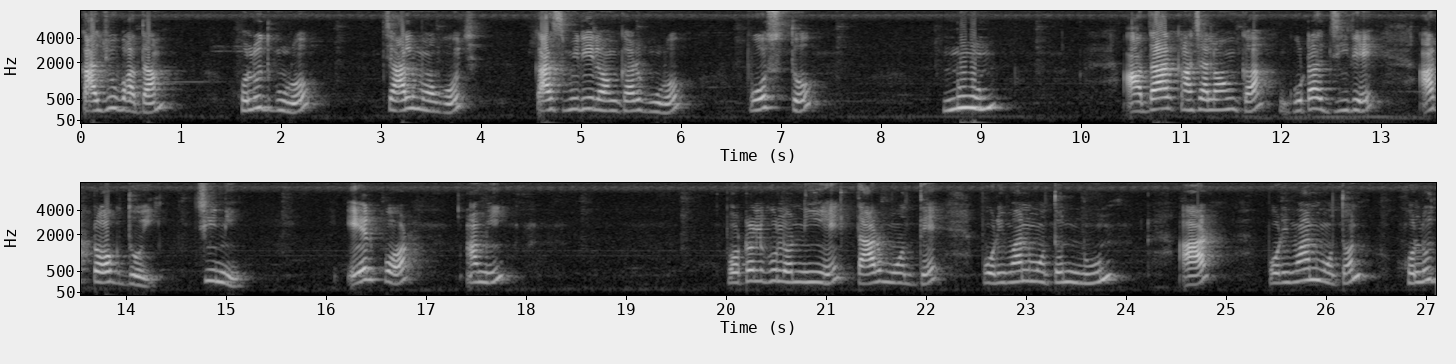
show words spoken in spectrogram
কাজু বাদাম, হলুদ গুঁড়ো, চাল মগজ, কাশ্মীরি লঙ্কার গুঁড়ো, পোস্ত, নুন, আদা আর কাঁচা লঙ্কা, গোটা জিরে আর টক দই। চিনি। এরপর আমি পটলগুলো নিয়ে তার মধ্যে পরিমাণ মতন নুন আর পরিমাণ মতন হলুদ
